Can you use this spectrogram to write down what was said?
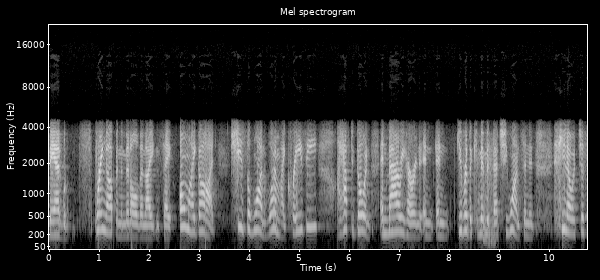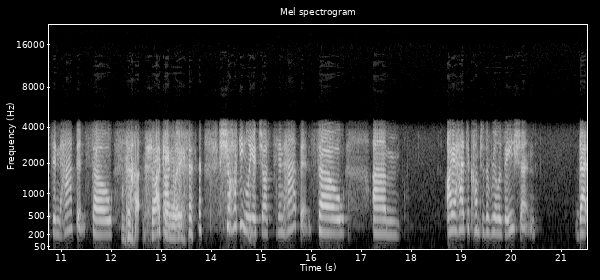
man would spring up in the middle of the night and say, "Oh my god, she's the one. What am I crazy? I have to go and and marry her and and and give her the commitment that she wants." And it, you know, it just didn't happen. So shockingly, shockingly, it just didn't happen. So, um, I had to come to the realization that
